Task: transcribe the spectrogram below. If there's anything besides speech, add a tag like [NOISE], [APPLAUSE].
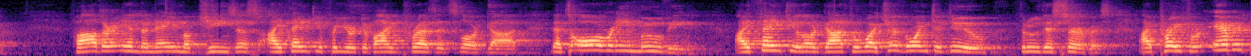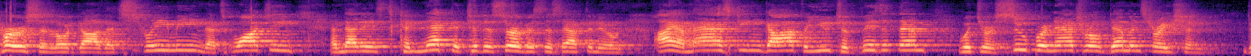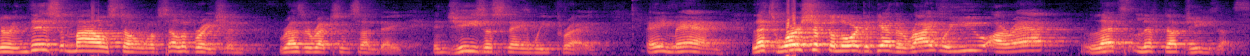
Father, in the name of Jesus, I thank you for your divine presence, Lord God, that's already moving. I thank you, Lord God, for what you're going to do through this service. I pray for every person, Lord God, that's streaming, that's watching, and that is connected to this service this afternoon. I am asking God for you to visit them with your supernatural demonstration during this milestone of celebration, Resurrection Sunday. In Jesus' name we pray. Amen. Let's worship the Lord together right where you are at. Let's lift up Jesus.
